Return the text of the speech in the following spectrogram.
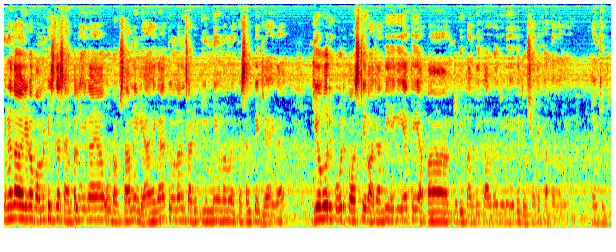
ਇਹਨਾਂ ਦਾ ਜਿਹੜਾ ਵੋਮਿਟਿਸ ਦਾ ਸੈਂਪਲ ਹੈਗਾ ਆ, ਉਹ ਡਾਕਟਰ ਸਾਹਿਬ ਨੇ ਲਿਆ ਹੈਗਾ ਤੇ ਉਹਨਾਂ ਨੇ ਸਾਡੀ ਟੀਮ ਨੇ ਉਹਨਾਂ ਨੂੰ ਐਫਐਸਐਲ ਭੇਜਿਆ ਹੈਗਾ। ਜੇ ਉਹ ਰਿਪੋਰਟ ਪੋਜ਼ਿਟਿਵ ਆ ਜਾਂਦੀ ਹੈਗੀ ਹੈ ਤੇ ਆਪਾਂ ਜਿਹੜੀ ਬਣਦੀ ਕਾਰਵਾਈ ਜਿਹੜੀ ਹੈਗੀ ਦੋਸ਼ੀਆਂ ਤੇ ਕਰ ਦੇਵਾਂਗੇ। ਥੈਂਕ ਯੂ ਜੀ।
